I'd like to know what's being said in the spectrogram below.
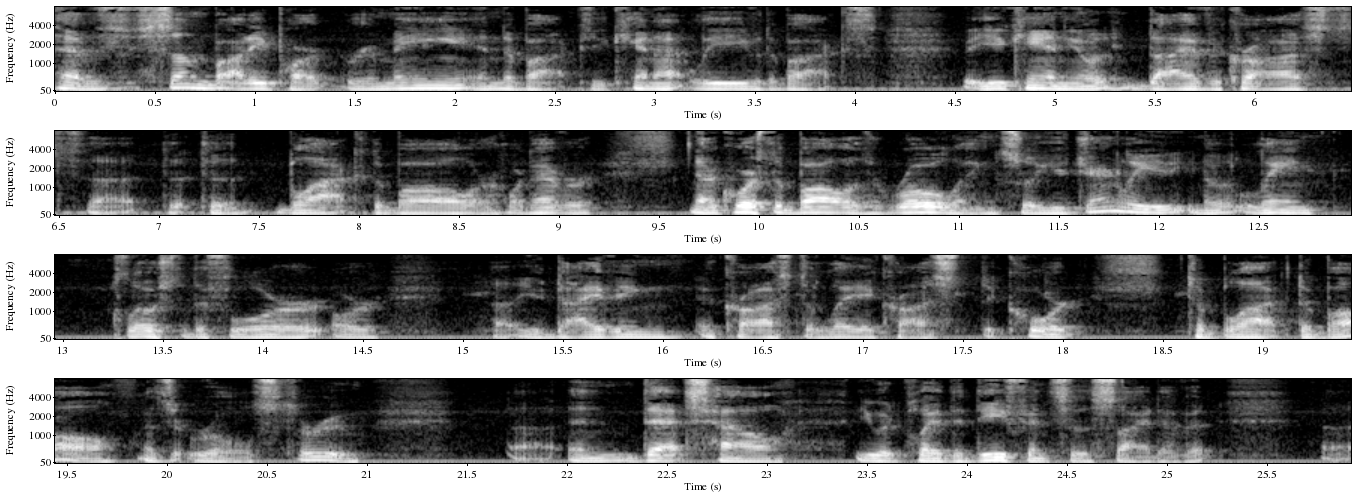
have some body part remain in the box. You cannot leave the box. But you can, you know, dive across uh, to, to block the ball or whatever. Now, of course, the ball is rolling, so you're generally, you know, laying close to the floor or uh, you're diving across to lay across the court to block the ball as it rolls through. Uh, and that's how you would play the defensive side of it. Uh,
